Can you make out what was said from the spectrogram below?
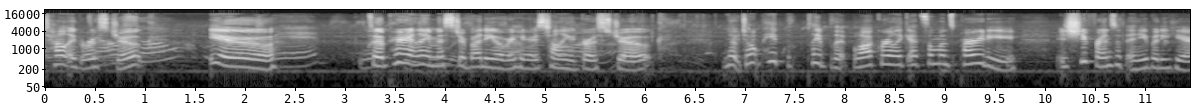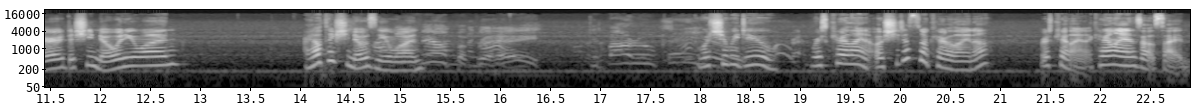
Tell a gross joke? Ew. So apparently Mr. Buddy over here is telling a gross joke. No, don't pay, play Blicblock. We're, like, at someone's party. Is she friends with anybody here? Does she know anyone? I don't think she knows anyone. What should we do? Where's Carolina? Oh, she does know Carolina. Where's Carolina? Carolina's outside.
